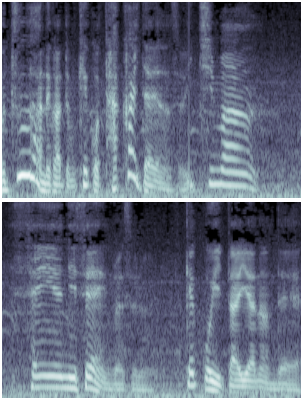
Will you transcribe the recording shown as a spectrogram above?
これ通販で買っても結構高いタイヤなんですよ。1万1000円、2000円ぐらいする。結構いいタイヤなんで、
